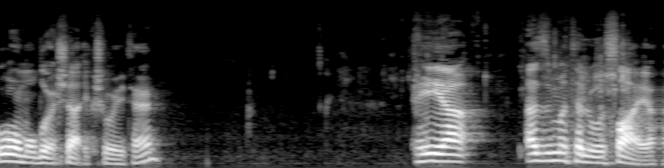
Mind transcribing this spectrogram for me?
وهو موضوع شائك شويتين هي أزمة الوصاية.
